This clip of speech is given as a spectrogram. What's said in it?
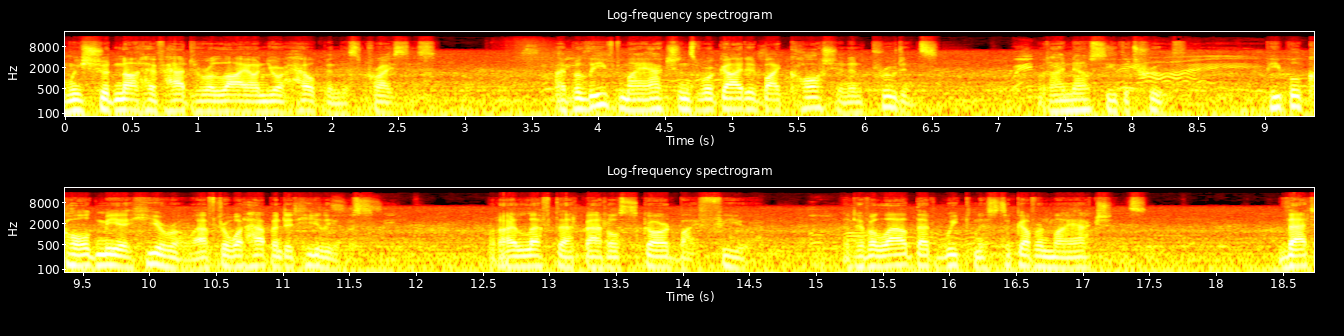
We should not have had to rely on your help in this crisis. I believed my actions were guided by caution and prudence, but I now see the truth. People called me a hero after what happened at Helios. But I left that battle scarred by fear, and have allowed that weakness to govern my actions. That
